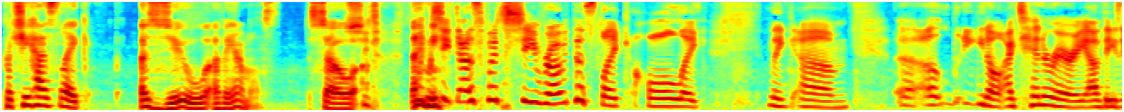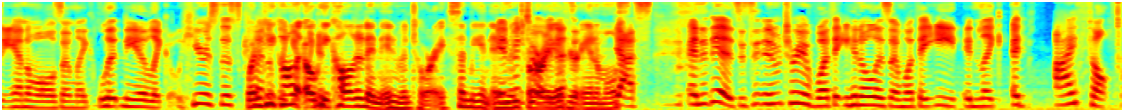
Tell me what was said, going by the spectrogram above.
But she has like a zoo of animals. So She, d- I mean- she does, but she wrote this like whole like, like um, uh, you know, itinerary of these animals and like litany of like, oh, here's this. what did he of, call like, it? Oh, like he a called it an inventory. Send me an inventory, of your it. animals. Yes, and it is. It's an inventory of what the animal is and what they eat, and like it, I felt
